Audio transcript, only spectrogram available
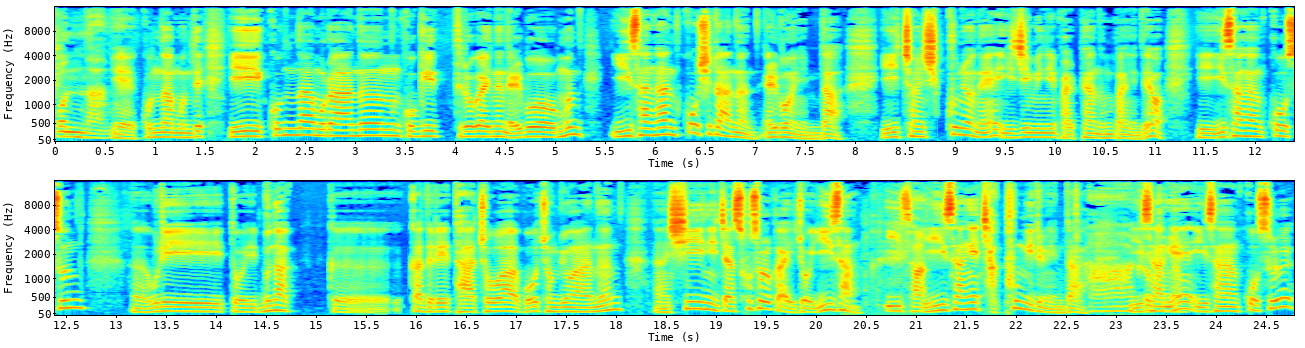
꽃나무. 예, 꽃나무인데 이 꽃나무라는 곡이 들어가 있는 앨범은 이상한 꽃이라는 앨범입니다. 2019년에 이지민이 발표한 음반인데요. 이 이상한 꽃은 어, 우리 또 문학 그가들이 다 좋아하고 존경하는 어, 시인이자 소설가이죠. 이상. 이상. 이상의 작품 이름입니다. 아, 이상의 이상한 꽃을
